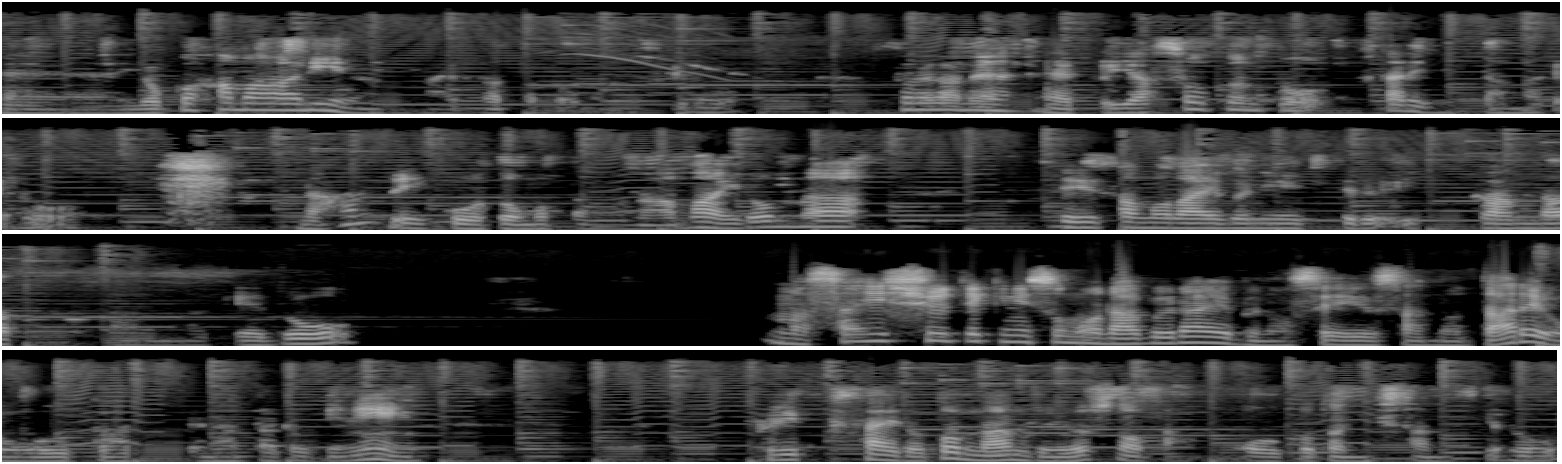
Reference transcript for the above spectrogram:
えー、横浜アリーナのライブだったと思うんですけど、それがね、えっ、ー、と、安尾くんと二人で行ったんだけど、なんで行こうと思ったのかな。まあ、いろんな声優さんのライブに行ってる一環だったんだけど、まあ、最終的にそのラブライブの声優さんの誰を追うかってなった時に、フリップサイドと南條吉野さんを追うことにしたんですけど、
